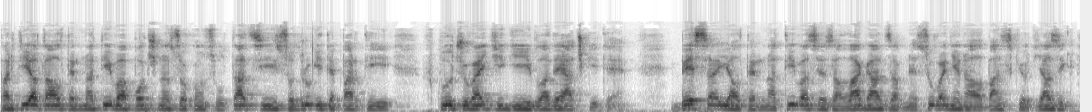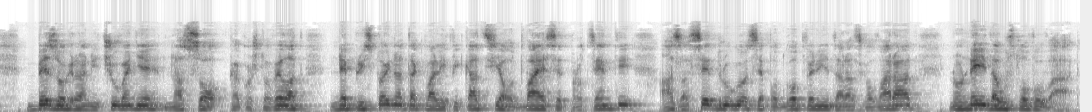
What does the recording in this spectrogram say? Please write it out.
Партијата Алтернатива почна со консултации со другите партии, вклучувајќи ги и владеачките. Беса и Алтернатива се залагаат за внесување на албанскиот јазик без ограничување на со, како што велат, непристојната квалификација од 20%, а за се друго се подготвени да разговараат, но не и да условуваат.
